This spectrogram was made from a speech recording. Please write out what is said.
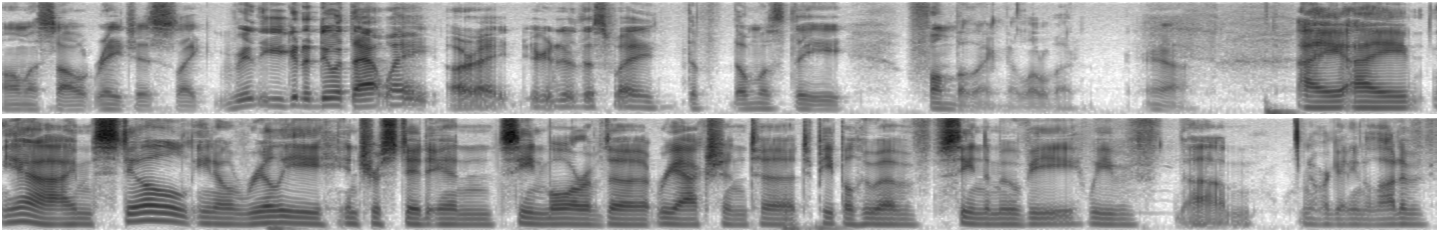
Almost outrageous. Like, really, you're gonna do it that way? All right, you're gonna do it this way. The almost the fumbling a little bit. Yeah. I, I, yeah, I'm still, you know, really interested in seeing more of the reaction to, to people who have seen the movie. We've, um, you know, we're getting a lot of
